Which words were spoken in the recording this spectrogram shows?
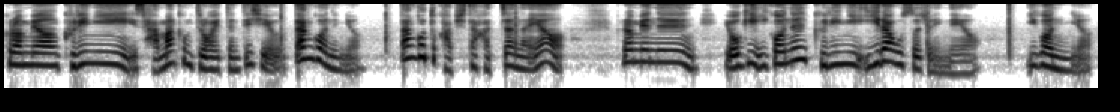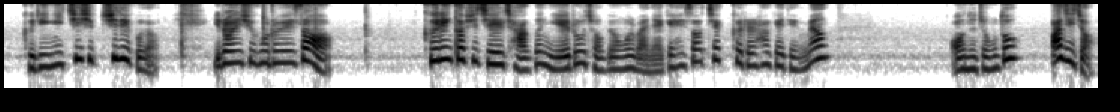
그러면 그린이 4만큼 들어가 있다는 뜻이에요. 딴 거는요. 딴 것도 값이 다 같잖아요. 그러면은 여기 이거는 그린이 2라고 써져 있네요. 이거는요. 그린이 77이고요. 이런 식으로 해서 그린 값이 제일 작은 얘로 적용을 만약에 해서 체크를 하게 되면 어느 정도 빠지죠.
